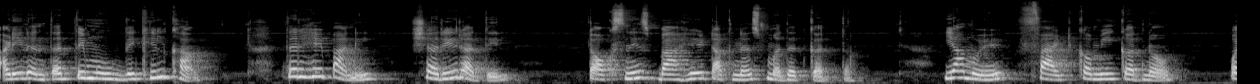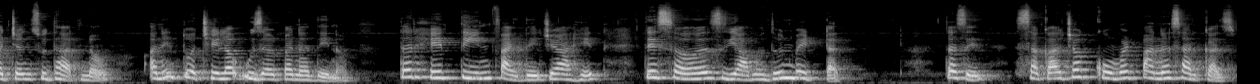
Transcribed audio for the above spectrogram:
आणि नंतर ते मूग देखील खा. तर हे पाणी शरीरातील टॉक्सिन्स बाहेर टाकण्यास मदत करतं. यामुळे फॅट कमी करणं पचन सुधारणं आणि त्वचेला उजळपणा देणं. तर हे तीन फायदे जे आहेत ते सहज यामधून भेटतात. तसेच सकाळच्या कोमट पाण्यासारखाच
